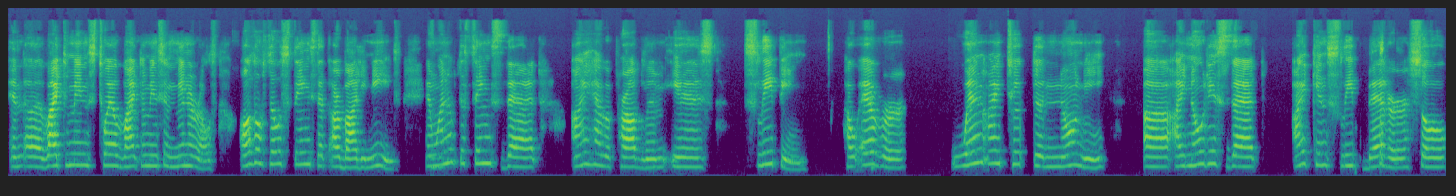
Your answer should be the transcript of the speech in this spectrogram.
and uh, vitamins, twelve vitamins and minerals all of those things that our body needs. And mm-hmm. one of the things that I have a problem is sleeping. However, when I took the noni, uh, I noticed that I can sleep better. So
